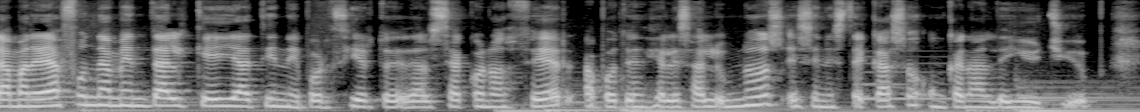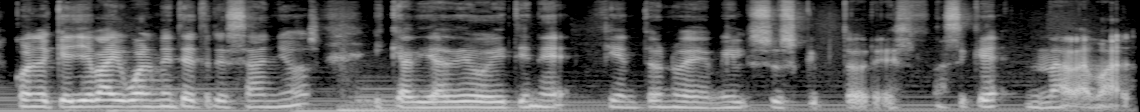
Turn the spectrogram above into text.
La manera fundamental que ella tiene, por cierto, de darse a conocer a potenciales alumnos es en este caso un canal de YouTube, con el que lleva igualmente tres años y que a día de hoy tiene 109.000 suscriptores. Así que nada mal.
